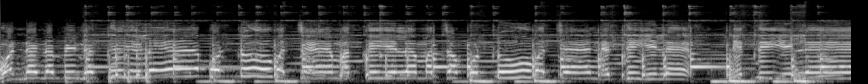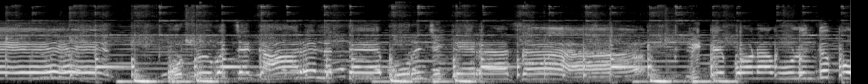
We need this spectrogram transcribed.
ஒன்ன நம்பி நெத்தியிலே பொட்டு வச்சேன் மத்தியில மச்சம் பொட்டு வச்சேன் நெத்தியிலே நெத்தியிலே. பொட்டு வச்ச காரணத்தை புரிஞ்சுக்கிற விட்டு போன உளுந்து போ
